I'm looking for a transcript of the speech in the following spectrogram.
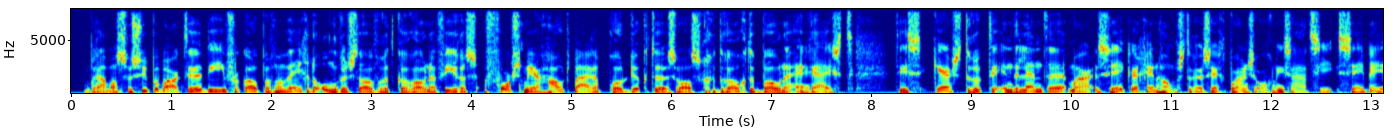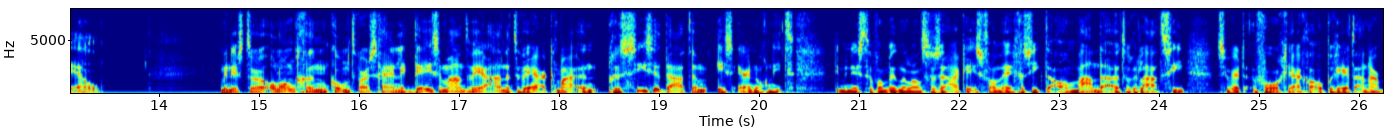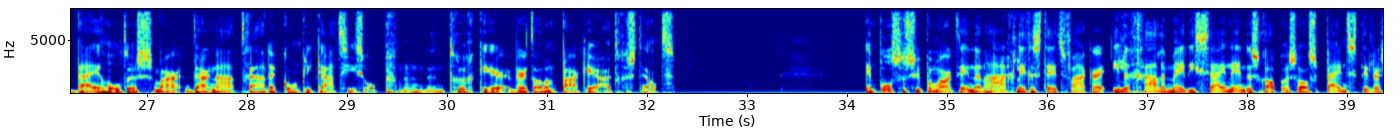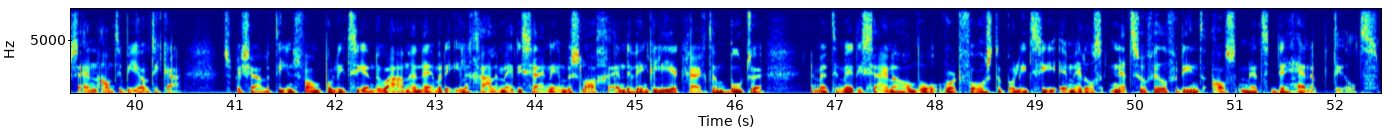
Brabantse supermarkten die verkopen vanwege de onrust over het coronavirus fors meer houdbare producten, zoals gedroogde bonen en rijst. Het is kerstdrukte in de lente, maar zeker geen hamsteren, zegt brancheorganisatie CBL. Minister Ollongren komt waarschijnlijk deze maand weer aan het werk... maar een precieze datum is er nog niet. De minister van Binnenlandse Zaken is vanwege ziekte al maanden uit de relatie. Ze werd vorig jaar geopereerd aan haar bijholtes... maar daarna traden complicaties op. Een terugkeer werd al een paar keer uitgesteld. In Poolse supermarkten in Den Haag liggen steeds vaker illegale medicijnen in de schappen... zoals pijnstillers en antibiotica. Speciale teams van politie en douane nemen de illegale medicijnen in beslag... en de winkelier krijgt een boete. En met de medicijnenhandel wordt volgens de politie inmiddels net zoveel verdiend... als met de hennepteelt.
